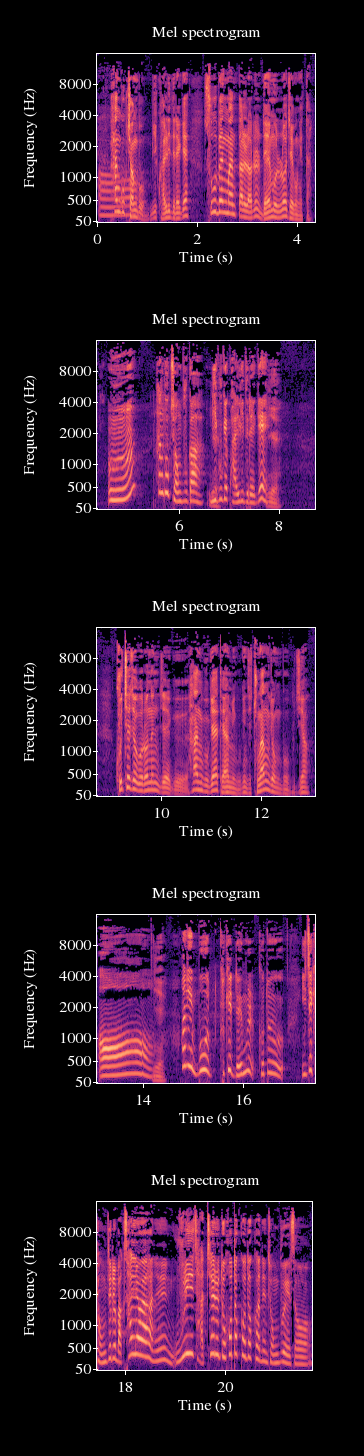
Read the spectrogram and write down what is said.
어. 한국 정부 미 관리들에게 수백만 달러를 뇌물로 제공했다. 음? 한국 정부가 미국의 관리들에게 예. 구체적으로는 이제 그 한국의 대한민국의 이제 중앙정보부지요. 어. 예. 아니 뭐 그렇게 뇌물 그것도 이제 경제를 막 살려야 하는 우리 자체로도 허덕허덕하는 정부에서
